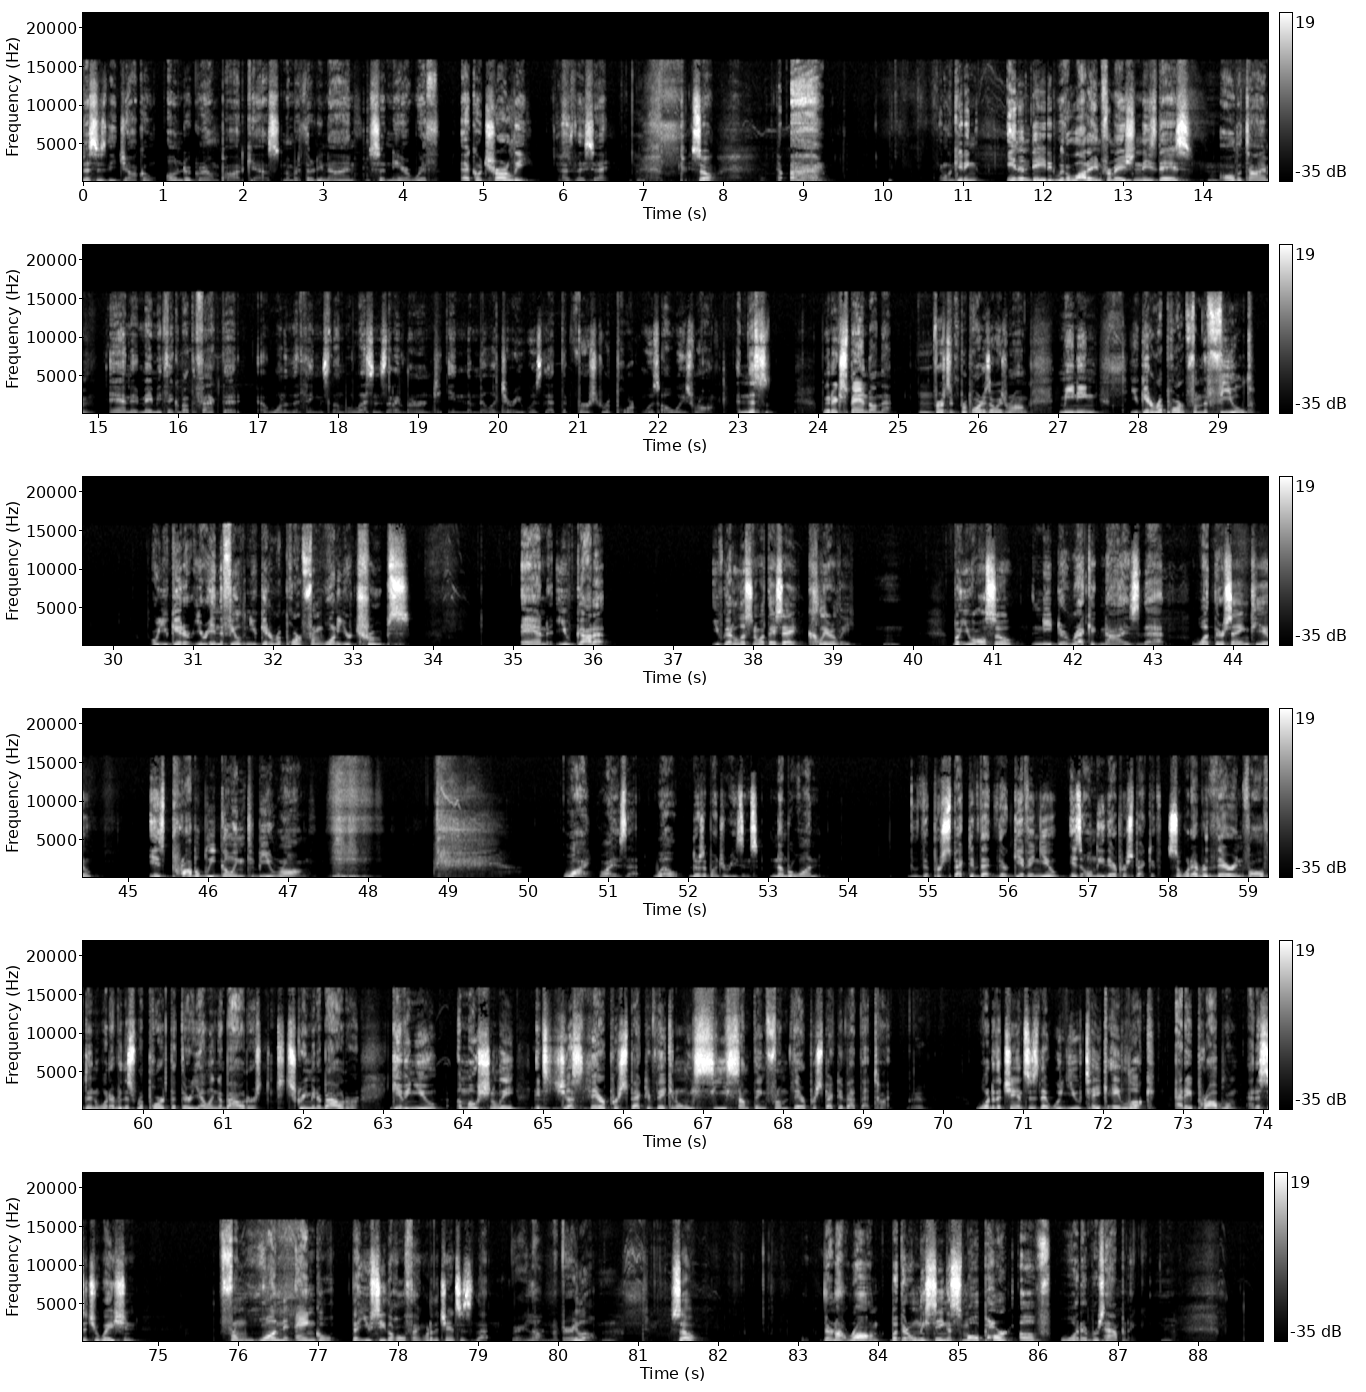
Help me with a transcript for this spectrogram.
This is the Jocko Underground Podcast, number 39. I'm sitting here with Echo Charlie, as they say. So, uh, we're getting inundated with a lot of information these days, all the time. And it made me think about the fact that one of the things, one of the lessons that I learned in the military was that the first report was always wrong. And this, I'm going to expand on that. First report is always wrong, meaning you get a report from the field, or you get a, you're in the field and you get a report from one of your troops, and you've got to you've got to listen to what they say clearly, but you also need to recognize that what they're saying to you is probably going to be wrong. Why? Why is that? Well, there's a bunch of reasons. Number one, the perspective that they're giving you is only their perspective. So whatever they're involved in, whatever this report that they're yelling about or screaming about or giving you emotionally, it's mm. just their perspective. They can only see something from their perspective at that time. What are the chances that when you take a look at a problem, at a situation from one angle that you see the whole thing? What are the chances of that? Very low. Not very low. Mm. So they're not wrong, but they're only seeing a small part of whatever's happening.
